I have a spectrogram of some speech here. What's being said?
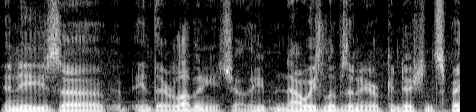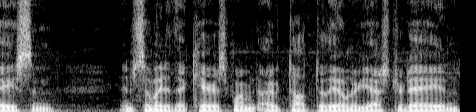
and he's uh, they're loving each other. He, now he lives in an air conditioned space, and and somebody that cares for him. I talked to the owner yesterday, and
